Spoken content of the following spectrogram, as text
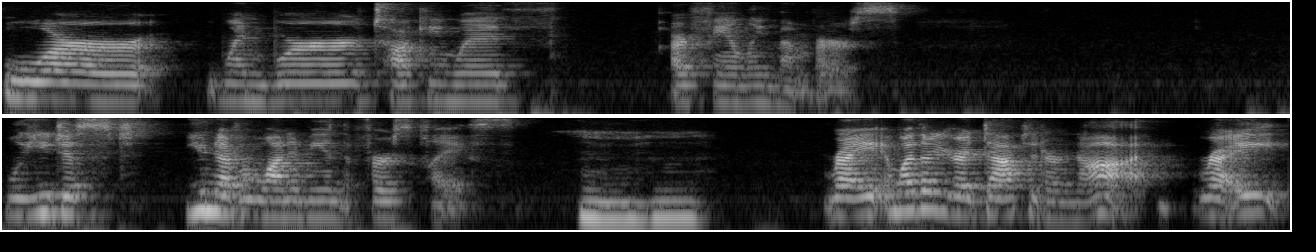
Or when we're talking with our family members, well, you just, you never wanted me in the first place. Mm-hmm. Right. And whether you're adopted or not, right?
